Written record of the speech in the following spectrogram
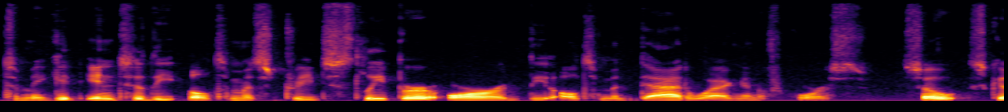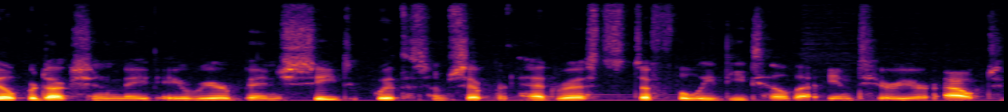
to make it into the ultimate street sleeper or the ultimate dad wagon of course. So Scale Production made a rear bench seat with some separate headrests to fully detail that interior out.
